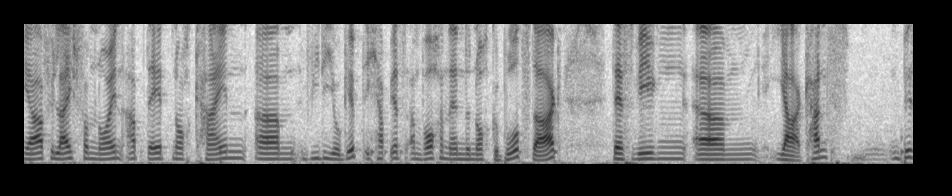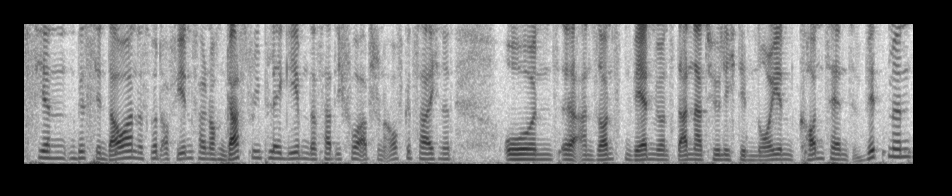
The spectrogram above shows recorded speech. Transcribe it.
ja, vielleicht vom neuen Update noch kein ähm, Video gibt. Ich habe jetzt am Wochenende noch Geburtstag. Deswegen, ähm, ja, kann es ein bisschen, ein bisschen dauern. Es wird auf jeden Fall noch ein Gast-Replay geben, das hatte ich vorab schon aufgezeichnet. Und äh, ansonsten werden wir uns dann natürlich dem neuen Content widmen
